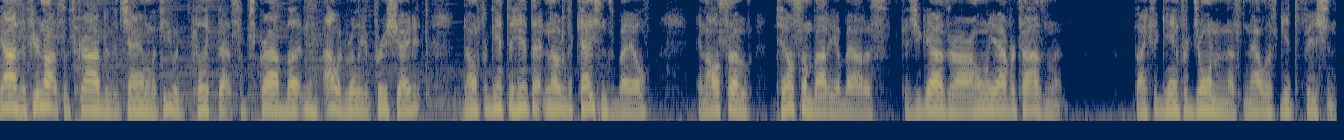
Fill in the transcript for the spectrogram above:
Guys, if you're not subscribed to the channel, if you would click that subscribe button, I would really appreciate it. Don't forget to hit that notifications bell and also tell somebody about us because you guys are our only advertisement. Thanks again for joining us. Now let's get to fishing.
